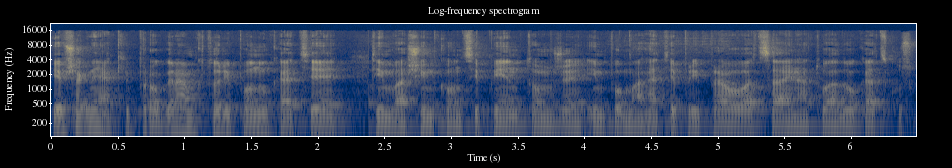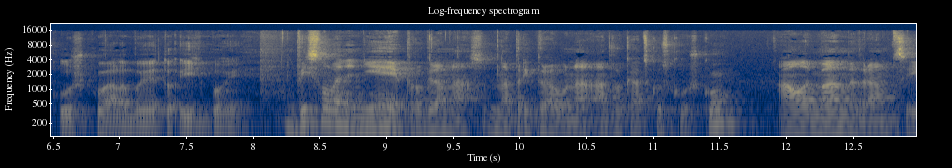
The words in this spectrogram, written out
Je však nejaký program, ktorý ponúkate tým vašim koncipientom, že im pomáhate pripravovať sa aj na tú advokátsku skúšku, alebo je to ich boj? Vyslovene nie je program na, na prípravu na advokátsku skúšku, ale máme v rámci,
